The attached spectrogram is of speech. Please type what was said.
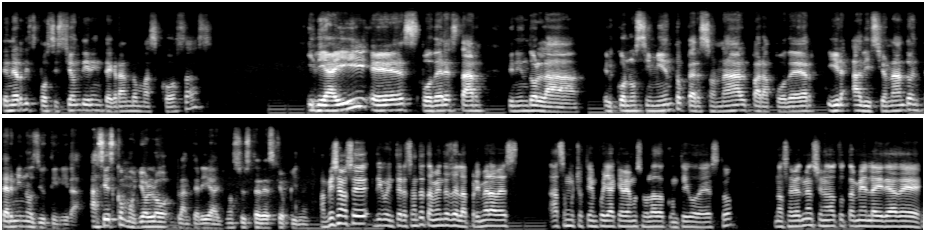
tener disposición de ir integrando más cosas y de ahí es poder estar teniendo la el conocimiento personal para poder ir adicionando en términos de utilidad. Así es como yo lo plantearía. No sé ustedes qué opinan. A mí se me hace, digo, interesante también desde la primera vez, hace mucho tiempo ya que habíamos hablado contigo de esto, nos habías mencionado tú también la idea de,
